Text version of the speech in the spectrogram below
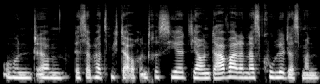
Und ähm, deshalb hat es mich da auch interessiert. Ja, und da war dann das Coole, dass man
